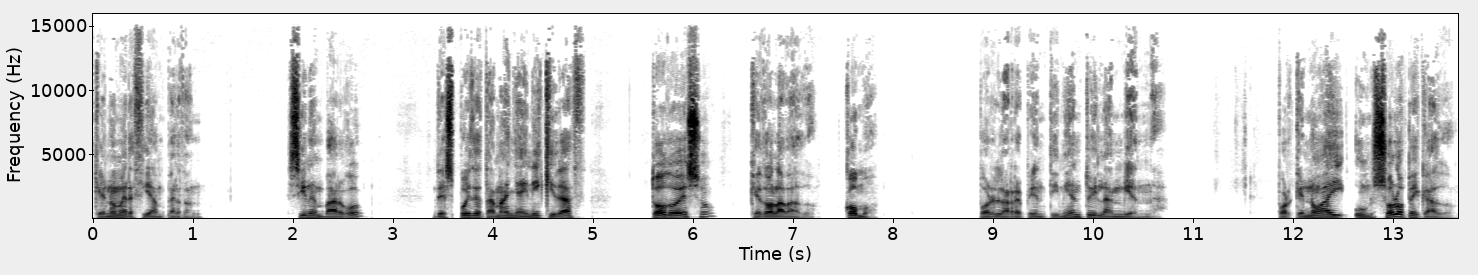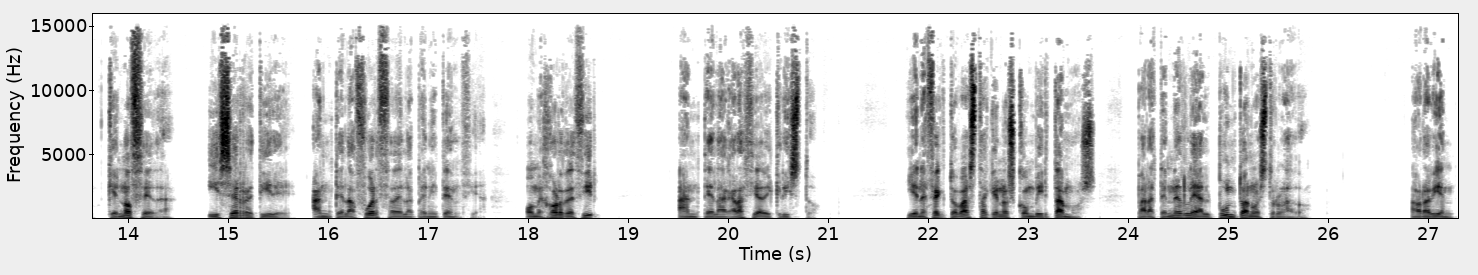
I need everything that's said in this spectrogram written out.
que no merecían perdón. Sin embargo, después de tamaña iniquidad, todo eso quedó lavado. ¿Cómo? Por el arrepentimiento y la enmienda. Porque no hay un solo pecado que no ceda y se retire ante la fuerza de la penitencia, o mejor decir, ante la gracia de Cristo. Y en efecto, basta que nos convirtamos para tenerle al punto a nuestro lado. Ahora bien,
